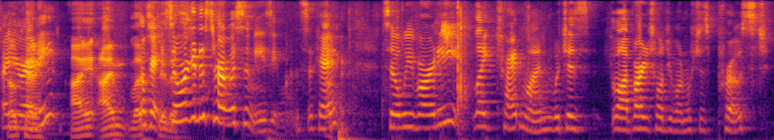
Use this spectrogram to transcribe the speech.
Are you ready? I, I'm. Let's Okay, so we're gonna start with some easy ones. Okay? Okay. so we've already like tried one, which is well, I've already told you one, which is Prost.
